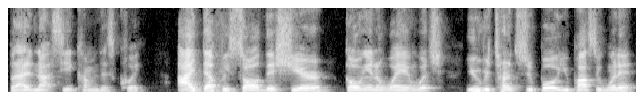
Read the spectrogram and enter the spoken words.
but I did not see it coming this quick. I definitely saw this year going in a way in which you return to Super Bowl, you possibly win it,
